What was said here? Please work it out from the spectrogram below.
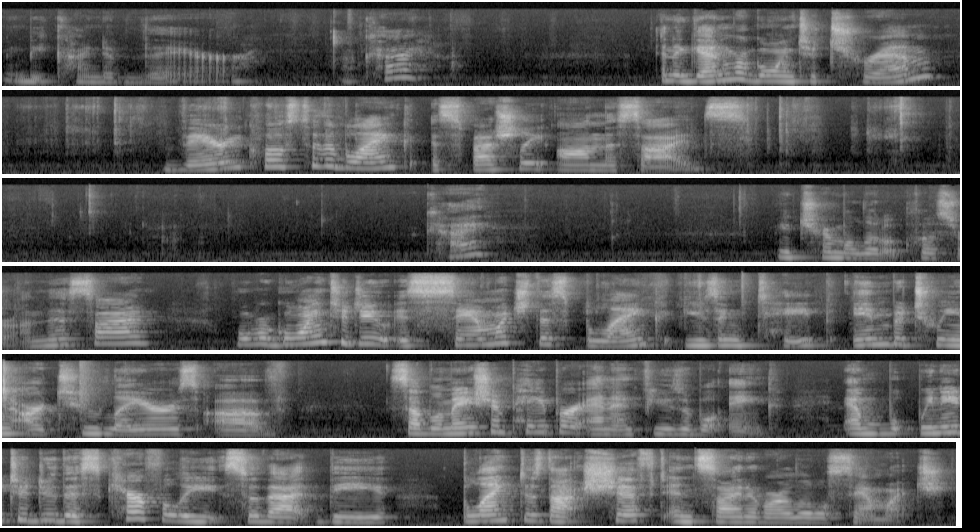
Maybe kind of there. Okay. And again, we're going to trim very close to the blank, especially on the sides. Okay. Let me trim a little closer on this side. What we're going to do is sandwich this blank using tape in between our two layers of sublimation paper and infusible ink. And we need to do this carefully so that the blank does not shift inside of our little sandwich.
